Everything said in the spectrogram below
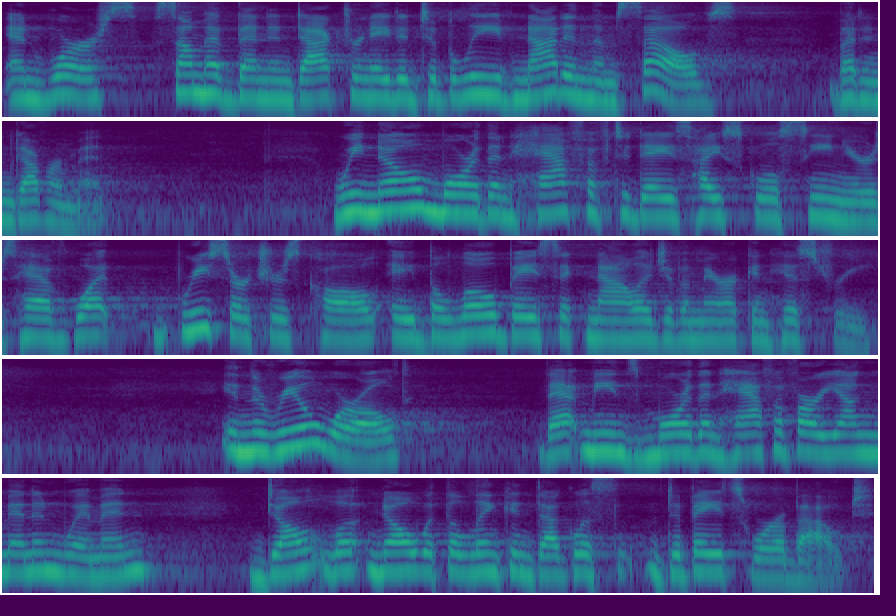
And worse, some have been indoctrinated to believe not in themselves, but in government. We know more than half of today's high school seniors have what researchers call a below basic knowledge of American history. In the real world, that means more than half of our young men and women don't lo- know what the Lincoln Douglas debates were about.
